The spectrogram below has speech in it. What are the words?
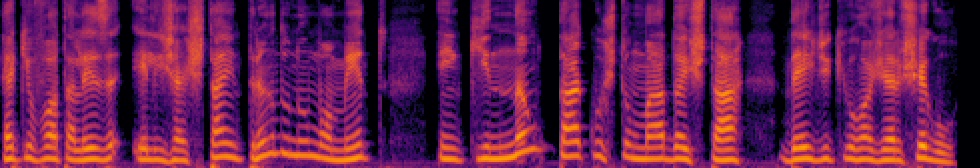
é que o Fortaleza ele já está entrando num momento em que não está acostumado a estar desde que o Rogério chegou.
